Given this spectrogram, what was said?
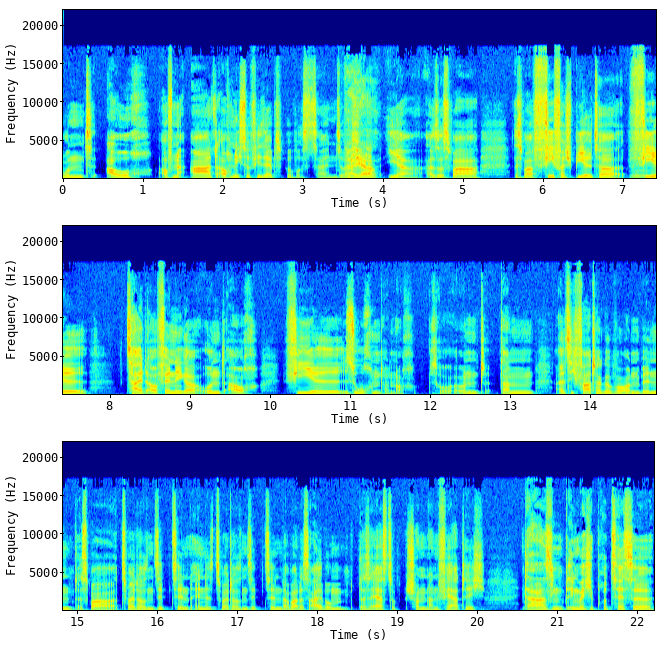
und auch auf eine Art auch nicht so viel Selbstbewusstsein. So ah ja? ja, also es war, es war viel verspielter, mhm. viel zeitaufwendiger und auch viel suchender noch. So, und dann, als ich Vater geworden bin, das war 2017, Ende 2017, da war das Album, das erste schon dann fertig. Da sind irgendwelche Prozesse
